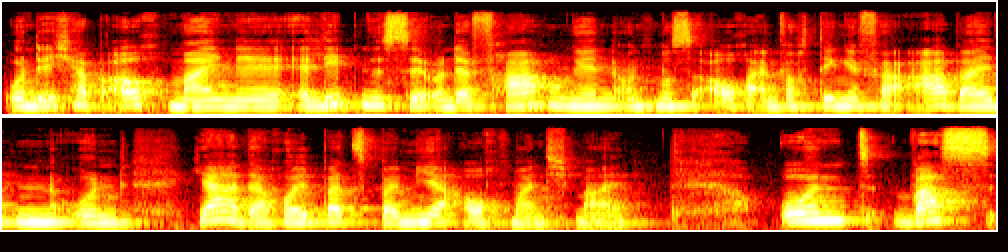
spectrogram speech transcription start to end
und ich habe auch meine Erlebnisse und Erfahrungen und muss auch einfach Dinge verarbeiten und ja, da holpert es bei mir auch manchmal. Und was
